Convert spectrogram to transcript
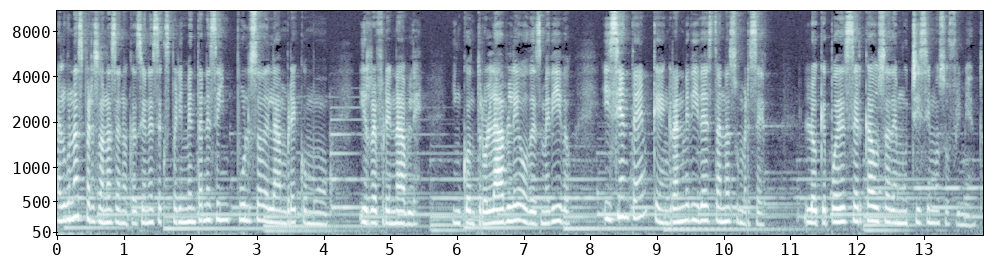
Algunas personas en ocasiones experimentan ese impulso del hambre como irrefrenable, incontrolable o desmedido, y sienten que en gran medida están a su merced, lo que puede ser causa de muchísimo sufrimiento.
